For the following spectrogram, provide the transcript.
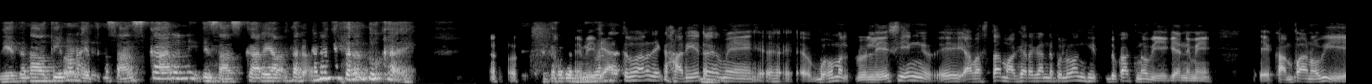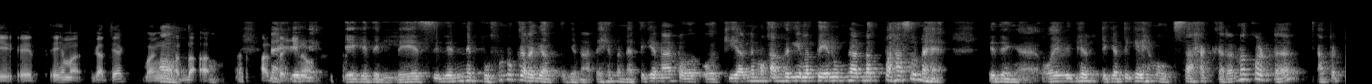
වේදනාව තියෙනවා නම් එතන සංස්කාරනේ. ඉතින් සංස්කාරය අපිට කරන්නේ විතර දුකයි. මේ ඇත්තම වන දෙක හරියට මේ eh, බොහොම ලේසියෙන් ඒ අවස්ථා මග අරගන්න පුළුවන් දුකක් නොවේ. කියන්නේ මේ ඒ කම්පා නොවි එහෙම ගතියක් මම අත්දකිනවා. ඒක ඉතින් ලේසි වෙන්නේ පුහුණු කරගත්තු කෙනාට. එහෙම නැති කෙනාට ඔය කියන්නේ මොකද්ද කියලා තේරුම් ගන්නත් පහසු නැහැ. ඉතින් eh, ওই විදිහට ටික ටික එහෙම උත්සාහ කරනකොට අපිට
